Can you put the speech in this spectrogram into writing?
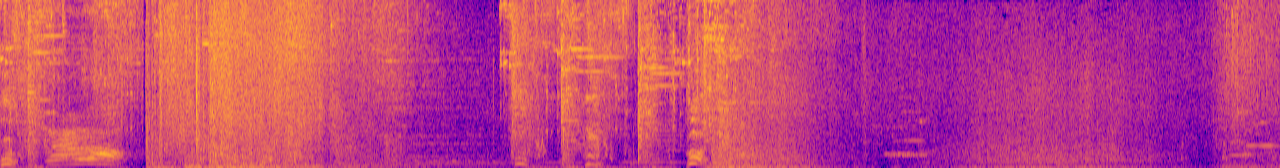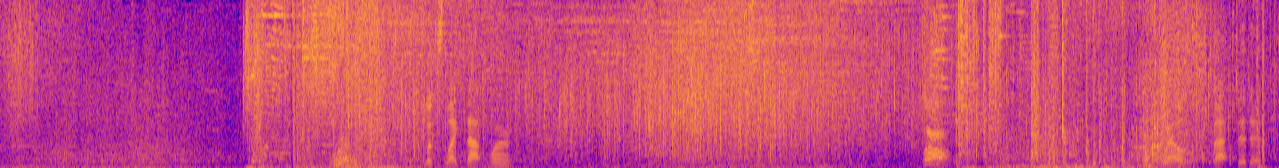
Looks like that worked. Well, that did it.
